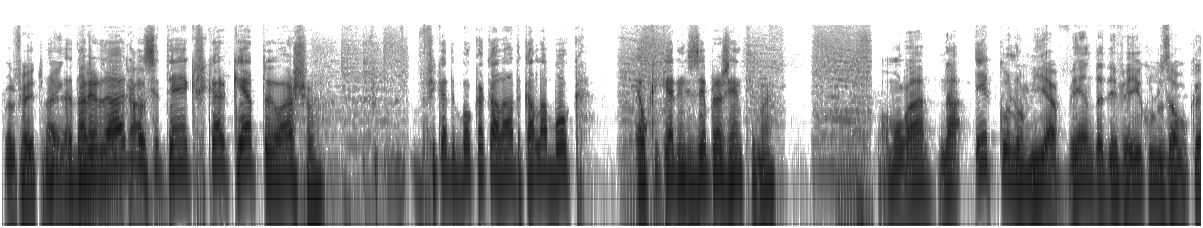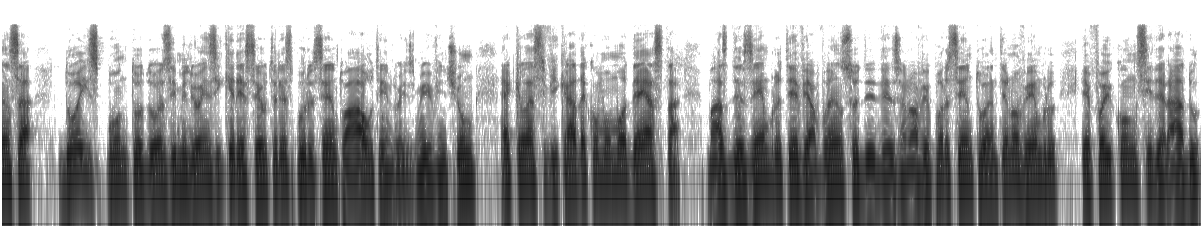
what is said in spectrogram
Perfeito. Na, bem- na bem verdade, colocado. você tem que ficar quieto, eu acho. Fica de boca calada, cala a boca. É o que querem dizer pra gente, não é? Vamos lá. Na economia, a venda de veículos alcança 2,12 milhões e cresceu 3%. A alta em 2021 é classificada como modesta, mas dezembro teve avanço de 19% ante novembro e foi considerado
